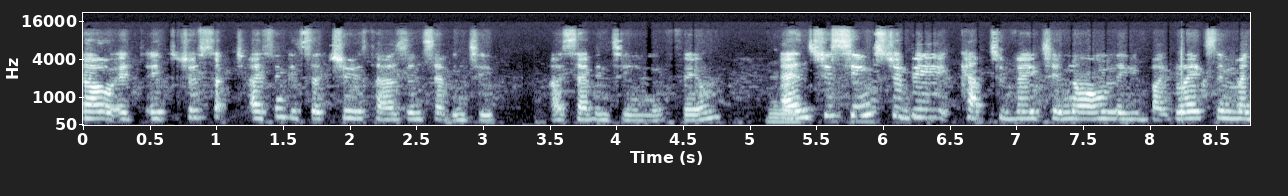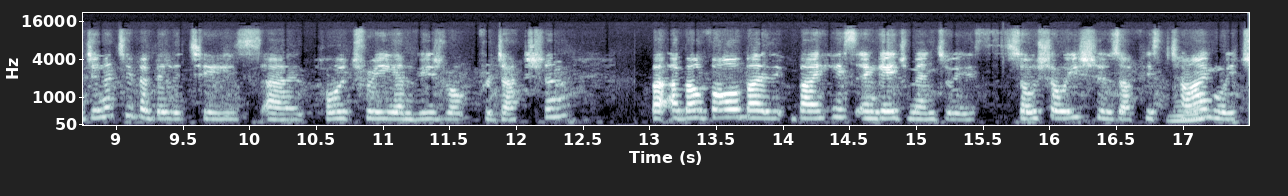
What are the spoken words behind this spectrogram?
No, it, it's just, I think it's a 2017 uh, 17 film. And she seems to be captivated not only by Blake's imaginative abilities, uh, poetry and visual production, but above all by, by his engagement with social issues of his mm-hmm. time, mm -hmm. which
